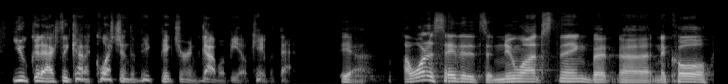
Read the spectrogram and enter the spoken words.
you could actually kind of question the big picture and God would be okay with that. Yeah. I want to say that it's a nuanced thing, but uh, Nicole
